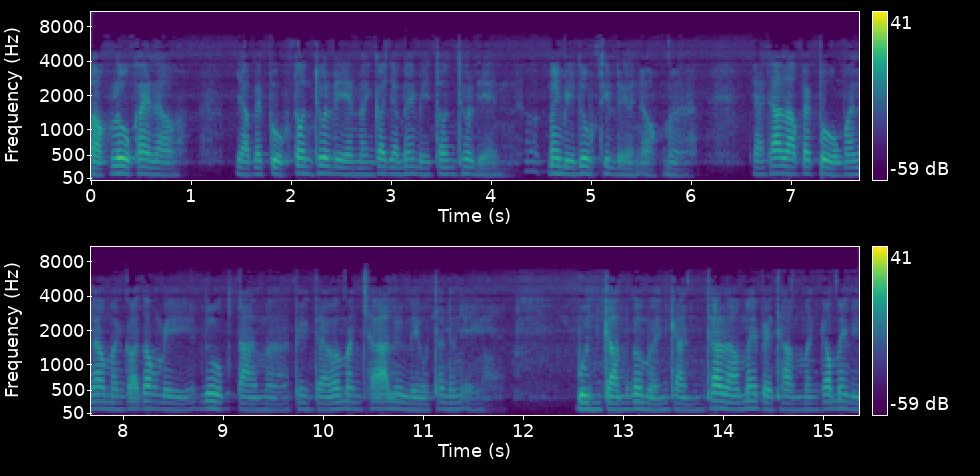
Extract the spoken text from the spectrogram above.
ออกลูกให้เรา อย่าไปปลูกต้นทุเรียน มันก็จะไม่มีต้นทุเรียน ไม่มีลูกที่เรียนออกมา แต่ถ้าเราไปปลูกมันแล้วมันก็ต้องมีลูกตามมา เพียงแต่ว่ามันช้าหรือเร็วเท่านั้นเอง บุญกรรมก็เหมือนกัน ถ้าเราไม่ไปทำมันก็ไม่มี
